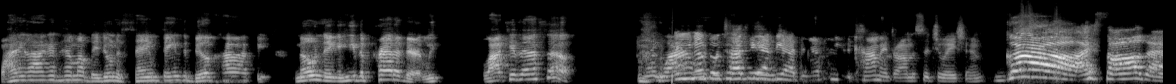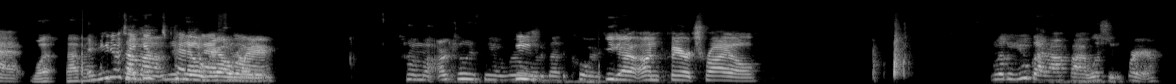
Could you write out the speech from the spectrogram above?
why are they locking him up? They doing the same thing to Bill Cosby. No, nigga, he's a predator. Lock his ass up. Like, why And you are know, we Bill Cosby had protecting? the audacity to comment on the situation. Girl, I saw that. What? Papa? If you don't Come take on, his he pedo being ass railroaded. somewhere, Come on, R. Kelly's being He- rude about the court. you got an unfair trial. Look, you got off by wishing prayer.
